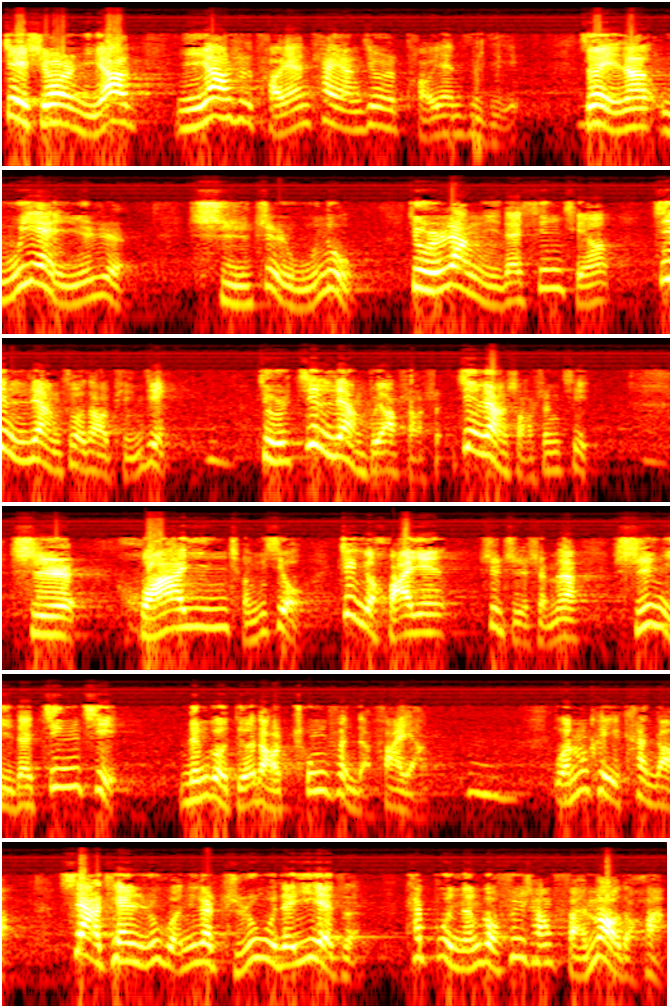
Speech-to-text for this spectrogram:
这时候你要你要是讨厌太阳，就是讨厌自己。所以呢，无厌于日。使志无怒，就是让你的心情尽量做到平静，就是尽量不要少生，尽量少生气。使华阴成秀，这个华阴是指什么呢？使你的精气能够得到充分的发扬。嗯，我们可以看到，夏天如果那个植物的叶子它不能够非常繁茂的话，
